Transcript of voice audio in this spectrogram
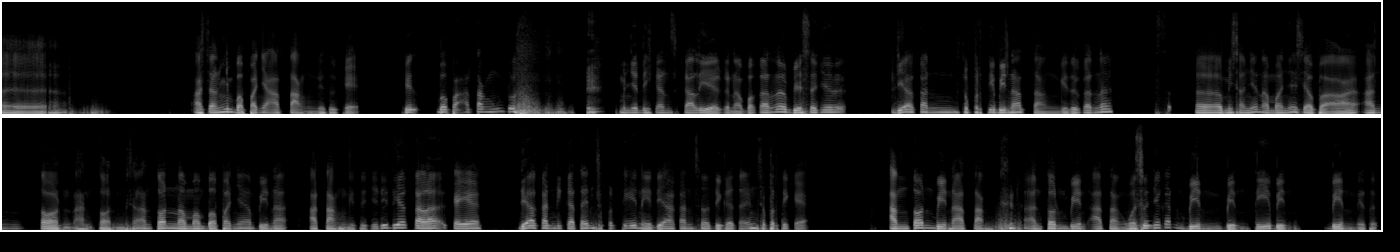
eh asalnya bapaknya Atang gitu kayak "Ih, Bapak Atang tuh menyedihkan sekali ya kenapa? Karena biasanya dia akan seperti binatang gitu karena eh, misalnya namanya siapa? Anton Anton. Misalnya Anton nama bapaknya Bina Atang gitu. Jadi dia kalau kayak dia akan dikatain seperti ini dia akan dikatain seperti kayak Anton binatang Anton bin Atang. Maksudnya kan bin binti bin bin gitu.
